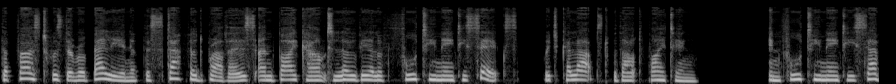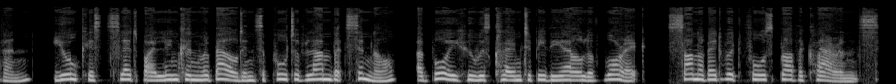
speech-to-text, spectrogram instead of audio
The first was the rebellion of the Stafford brothers and Viscount Lochiel of 1486, which collapsed without fighting. In 1487, Yorkists led by Lincoln rebelled in support of Lambert Simnel, a boy who was claimed to be the Earl of Warwick, son of Edward IV's brother Clarence.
